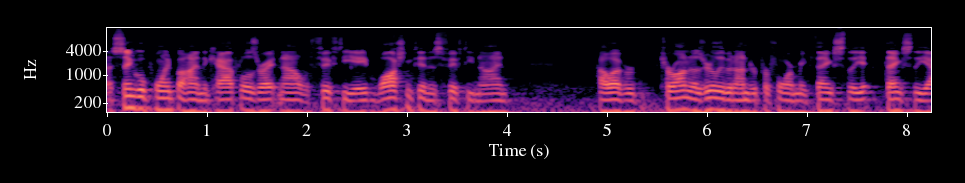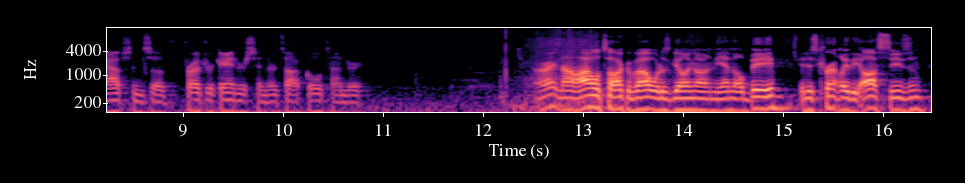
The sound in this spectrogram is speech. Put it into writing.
a single point behind the Capitals right now with 58. Washington is 59. However, Toronto has really been underperforming thanks to the thanks to the absence of Frederik Andersen, their top goaltender. All right, now I will talk about what is going on in the MLB. It is currently the off season,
